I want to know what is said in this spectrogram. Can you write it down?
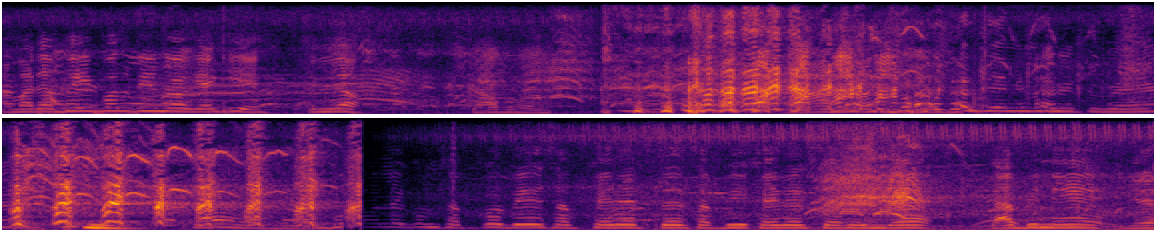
हमारा भाई बोलते हैं लोग क्या सुन लो। सबको बे सब खेलत से सभी खेलत से रहेंगे क्या भी नहीं ये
